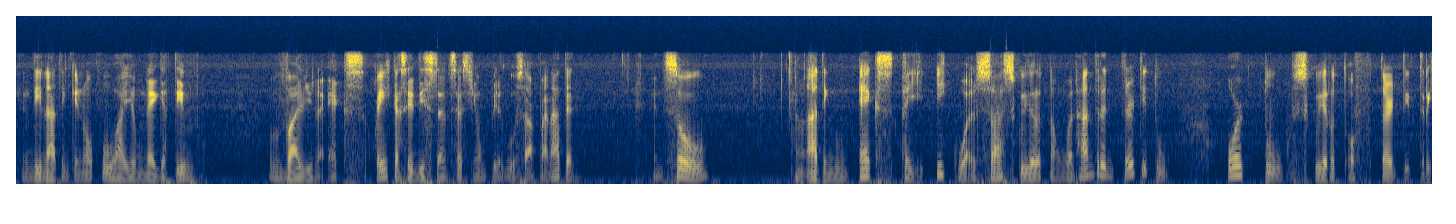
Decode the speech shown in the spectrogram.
Hindi natin kinukuha yung negative value ng x. Okay? Kasi distances yung pinag-usapan natin. And so, ang ating x ay equal sa square root ng 132 or 2 square root of 33.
